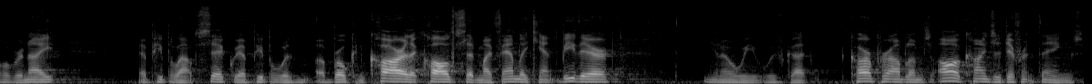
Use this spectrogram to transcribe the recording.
overnight, we had people out sick, we had people with a broken car that called, said, My family can't be there. You know, we, we've got car problems, all kinds of different things.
